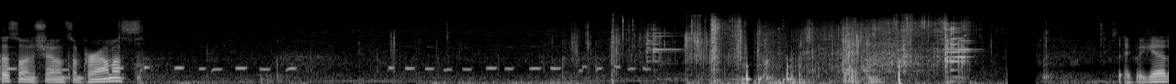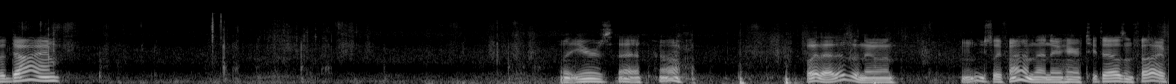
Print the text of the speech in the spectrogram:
This one's showing some promise. Looks like we got a dime. What year is that? Oh, boy, that is a new one. I usually find them that new here, 2005.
